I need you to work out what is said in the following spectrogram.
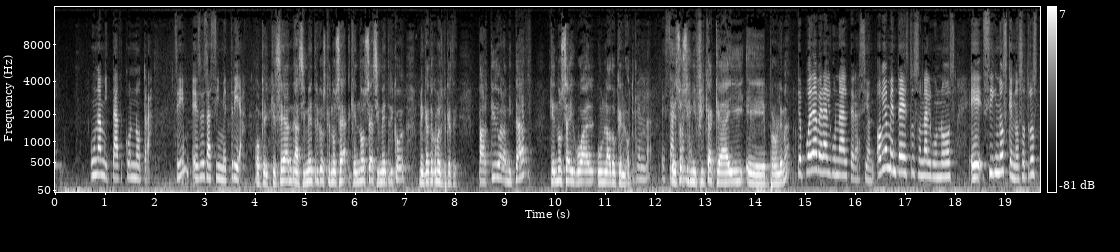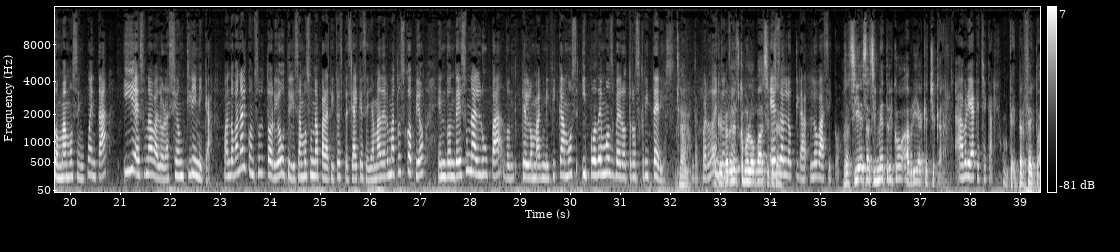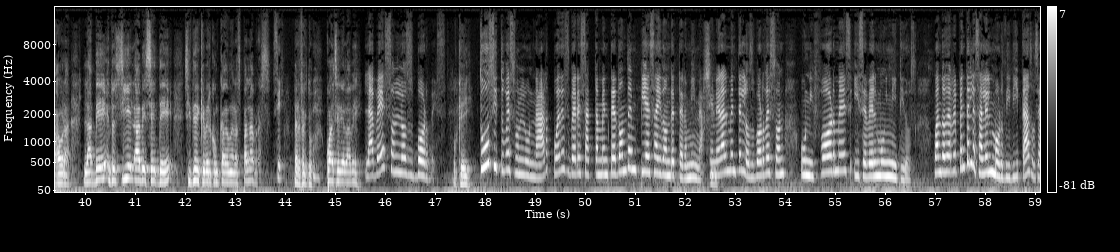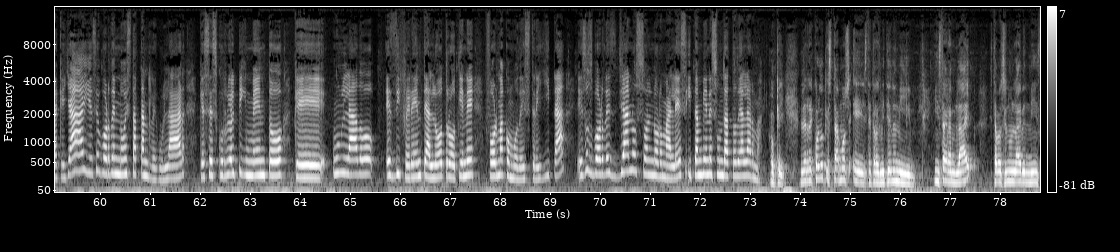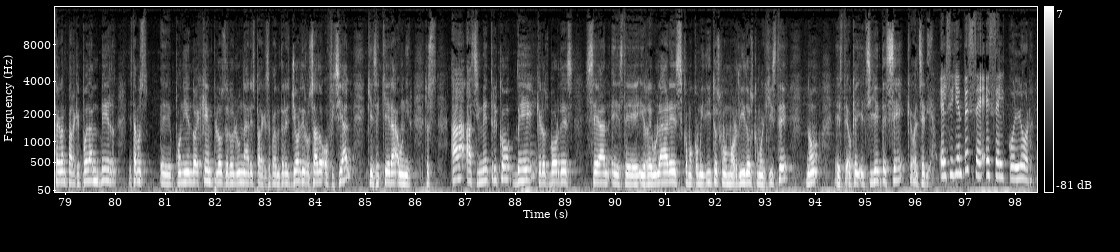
una mitad con otra. ¿Sí? Eso es asimetría. Ok, que sean asimétricos, que no sea, que no sea simétrico. Me encantó cómo lo explicaste. Partido a la mitad, que no sea igual un lado que el otro. Que el- ¿Eso significa que hay eh, problema? que puede haber alguna alteración. Obviamente estos son algunos eh, signos que nosotros tomamos en cuenta y es una valoración clínica. Cuando van al consultorio utilizamos un aparatito especial que se llama dermatoscopio, en donde es una lupa don- que lo magnificamos y podemos ver otros criterios. Claro. ¿De acuerdo? Ok, pero es como lo básico, o Eso sea- es lo, lo básico. O sea, si es asimétrico, habría que checarlo. Habría que checarlo. Ok, perfecto. Ahora, la B, entonces sí el A, B, C, D, sí tiene que ver con cada una de las palabras. Sí. Perfecto. ¿Cuál sería la B? La B son los bordes. Ok. Tú, si tú ves un lunar, puedes ver exactamente dónde empieza y dónde termina. Sí. Generalmente los bordes son uniformes y se ven muy nítidos. Cuando de repente le salen mordiditas, o sea que ya ay, ese borde no está tan regular, que se escurrió el pigmento, que un lado es diferente al otro tiene forma como de estrellita, esos bordes ya no son normales y también es un dato de alarma. Ok. Les recuerdo que estamos este, transmitiendo en mi Instagram Live. Estamos haciendo un live en mi Instagram para que puedan ver. Estamos eh, poniendo ejemplos de los lunares para que se puedan meter. Es Jordi Rosado Oficial, quien se quiera unir. Entonces, A, asimétrico. B, que los bordes sean este, irregulares, como comiditos, como mordidos, como dijiste. ¿No? Este, ok, el siguiente C, ¿qué sería? El siguiente C es el color.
